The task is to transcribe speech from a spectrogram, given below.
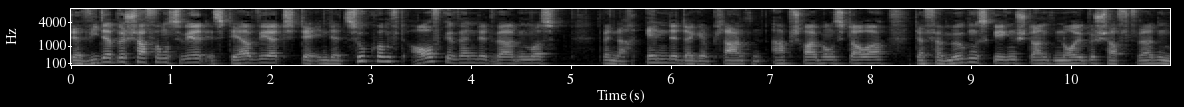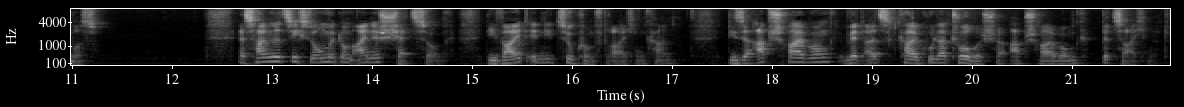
Der Wiederbeschaffungswert ist der Wert, der in der Zukunft aufgewendet werden muss, wenn nach Ende der geplanten Abschreibungsdauer der Vermögensgegenstand neu beschafft werden muss. Es handelt sich somit um eine Schätzung, die weit in die Zukunft reichen kann. Diese Abschreibung wird als kalkulatorische Abschreibung bezeichnet.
